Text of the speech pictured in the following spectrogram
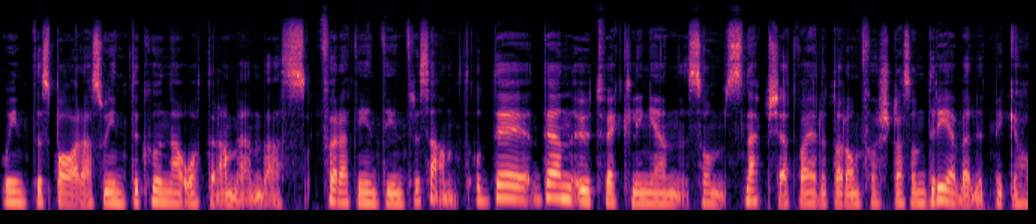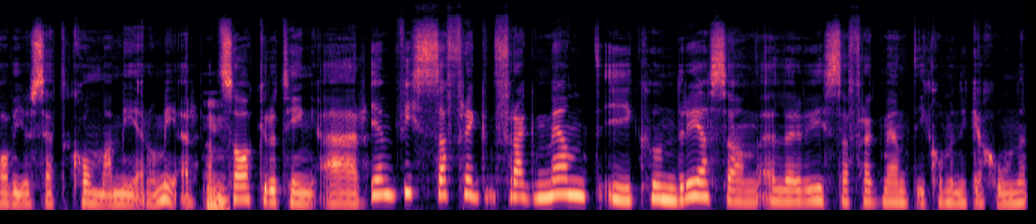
och inte sparas och inte kunna återanvändas för att det inte är intressant. Och det, den utvecklingen som Snapchat var en av de första som drev väldigt mycket har vi ju sett komma mer och mer. Mm. Att saker och ting är i en vissa frag fragment i kundresan eller vissa fragment i kommunikationen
